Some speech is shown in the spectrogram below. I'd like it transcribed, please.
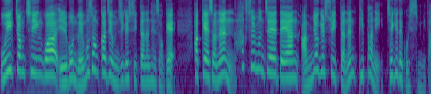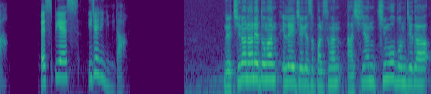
우익 정치인과 일본 외무성까지 움직일 수 있다는 해석에 학계에서는 학술 문제에 대한 압력일 수 있다는 비판이 제기되고 있습니다. SBS 이재린입니다. 네, 지난 한 해 동안 LA 지역에서 발생한 아시안 징후 범죄가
